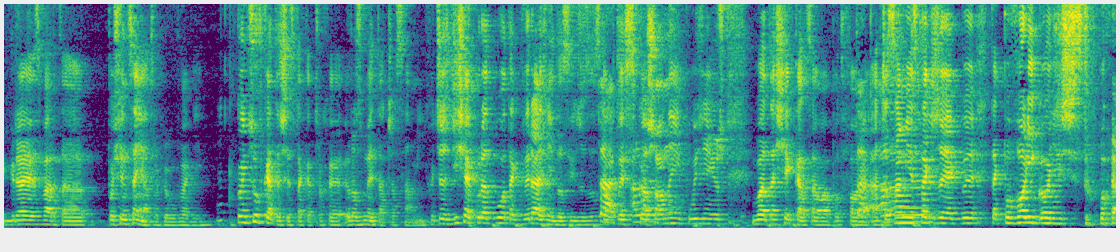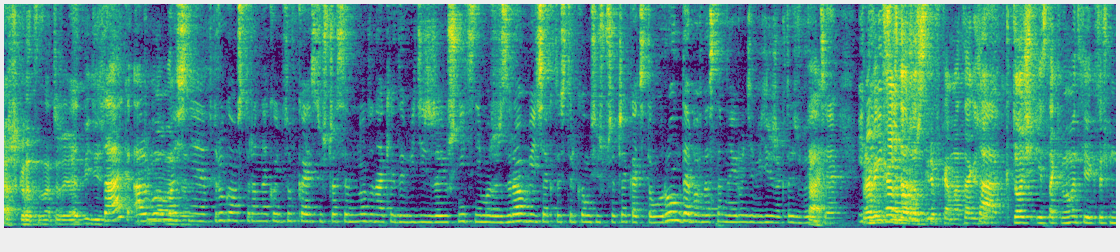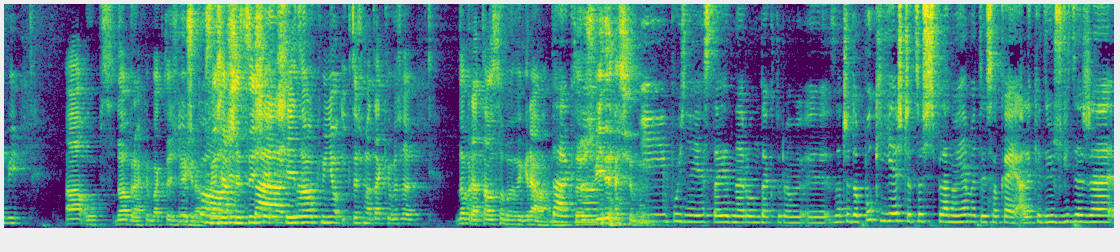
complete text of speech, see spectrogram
gra jest warta poświęcenia trochę uwagi. Końcówka też jest taka trochę rozmyta czasami. Chociaż dzisiaj akurat było tak wyraźnie dosyć, że został Tak, ktoś ale- skoszony i później już była ta sieka cała potwora. Tak, A czasami ale- jest tak, że jakby tak powoli godzisz z tą porażką, to znaczy, że już widzisz... Tak, albo moment, że- właśnie w drugą stronę końcówka jest już czasem nudna, kiedy widzisz, że już nic nie możesz zrobić, jak ktoś tylko musisz przeczekać tą rundę, bo w następnej rundzie widzisz, że ktoś wyjdzie. Tak. I Prawie każda możesz... rozgrywka ma tak, że Tak. ktoś, jest taki moment, kiedy ktoś mówi a ups, dobra, chyba ktoś Już wygrał. W sensie wszyscy tak, się, siedzą, no. kminią i ktoś ma takie, że dobra, ta osoba wygrała. Tak, to no. już widać. No. I później jest ta jedna runda, którą. y, znaczy, dopóki jeszcze coś planujemy, to jest ok, ale kiedy już widzę, że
